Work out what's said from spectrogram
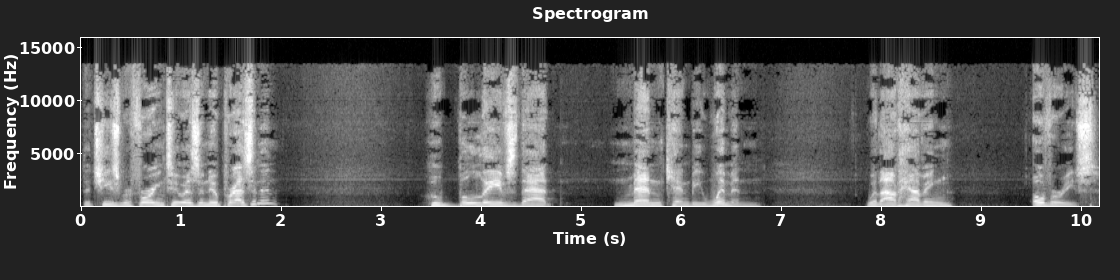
that she's referring to as a new president? who believes that men can be women without having ovaries.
